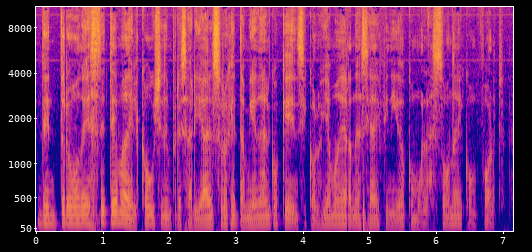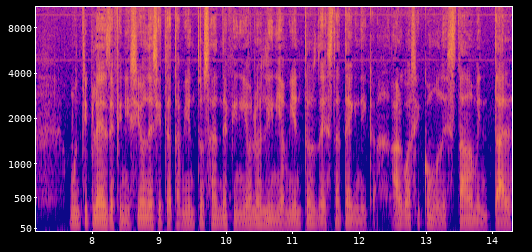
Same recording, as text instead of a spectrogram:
Dentro de este tema del coaching empresarial surge también algo que en psicología moderna se ha definido como la zona de confort Múltiples definiciones y tratamientos han definido los lineamientos de esta técnica, algo así como un estado mental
